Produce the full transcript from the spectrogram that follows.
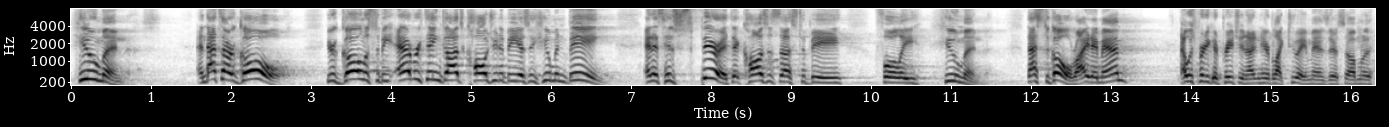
human. And that's our goal. Your goal is to be everything God's called you to be as a human being. And it's His Spirit that causes us to be fully human. That's the goal, right? Amen? That was pretty good preaching. I didn't hear like two amens there, so I'm going to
